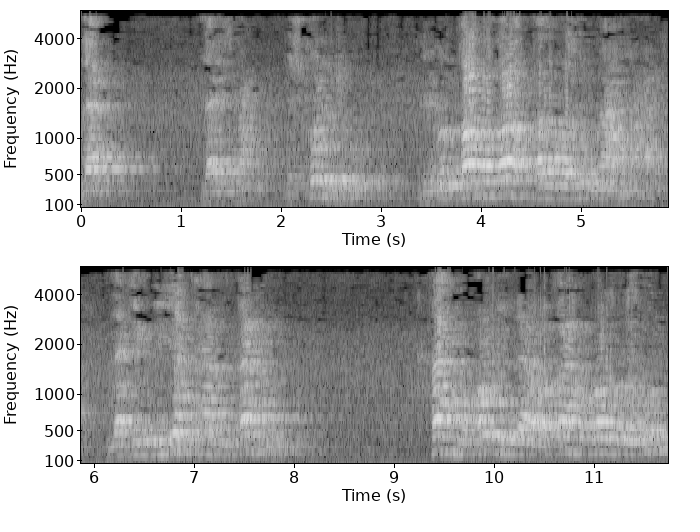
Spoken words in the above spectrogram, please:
لا. لا يسمع. مش كله اللي بيقول. قال الله قال الرسول. نعم معاك لكن بيفهم فهم فهم قول الله وفهم قول الرسول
